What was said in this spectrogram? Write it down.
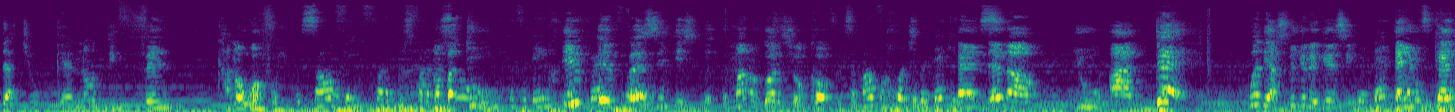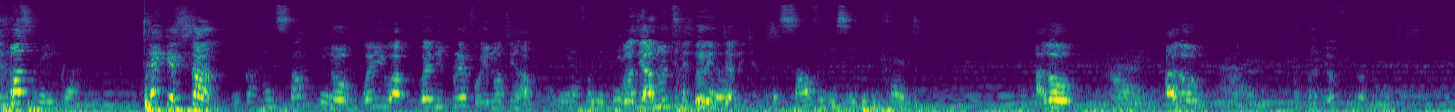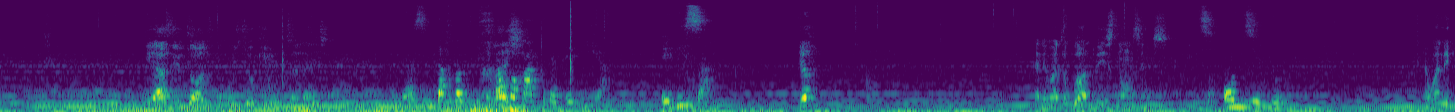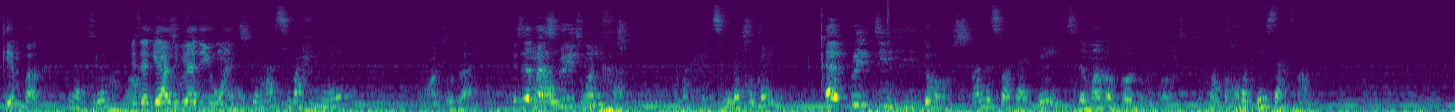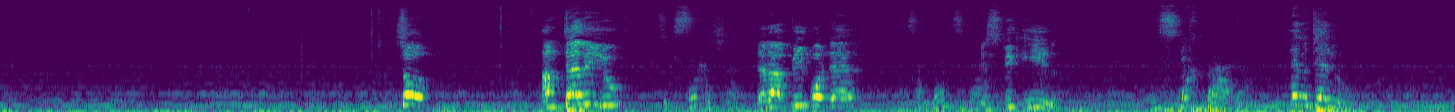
that you cannot defend cannot work for you. De salving voor de pers- Number two, die niet te verdedigen kan If a person is a man of God is your covering, Als man van God je bedekking and then now you are there when they are speaking against him, er and you ze tegen gaan cannot take a stand. Je kan geen stand nemen. No, when you are when he pray for you, nothing happens. Wanneer hij voor je bidt. Because the anointing is very intelligent. Hello, Hi. hello. Hi. Many of you don't know what this is. Gehazi thought he was joking with Elijah. En Jesse dacht dat hij grappen maakte met Elia. Elisa. Yeah. And he went to go and do his nonsense. Zijn onzin doen. And when he came back, Toen hij he said, Gehazi, where do you went? Hassi, waar ging je heen? I want to lie. He said, My spirit went with you. En mijn geest ging met je mee. Everything he does, Alles wat hij deed. the man of God knows about it. De man van God wist daarvan. So, I'm telling you, Dus ik zeg het je. there are people there, Er zijn mensen daar they speak ill. die slecht praten. Let me tell you,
